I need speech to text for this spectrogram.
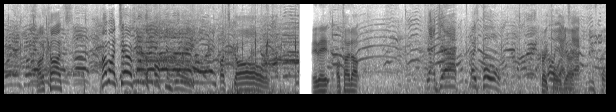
Jordan, A lot of cuts. Come on, Tara, for the fucking break. Let's go. 8-8, all tied up. Yeah, Jack. Nice pull. Great Oh, pull, yeah, Jack. Jack. Huge pull.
